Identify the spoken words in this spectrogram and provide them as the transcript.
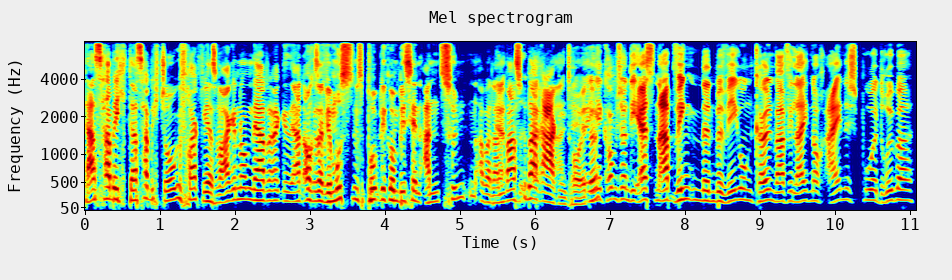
Das habe ich, das hab ich Joe gefragt, wie er es wahrgenommen hat. Er hat, auch gesagt, wir mussten das Publikum ein bisschen anzünden, aber dann Ja. war es überragend Ja, heute. Hier kommen schon die ersten abwinkenden Bewegungen. Köln war vielleicht noch eine Spur drüber.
